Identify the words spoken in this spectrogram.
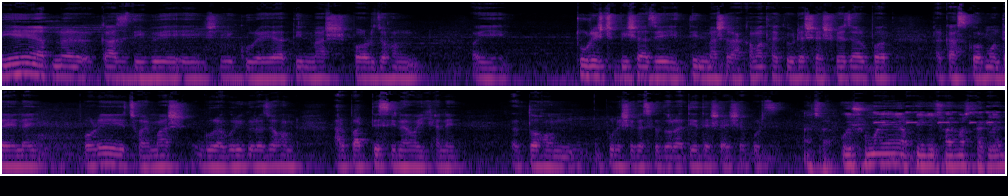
নিয়ে আপনার কাজ দিবে এই সেই ঘুরে তিন মাস পর যখন ওই ট্যুরিস্ট ভিসা যে তিন মাসের আকামা থাকে ওটা শেষ হয়ে যাওয়ার পর আর কাজকর্ম দেয় নাই। পরে ছয় মাস ঘোরাঘুরি করে যখন আর পারতেছি না ওইখানে তখন পুলিশের কাছে ধরা দিয়ে দেশে এসে পড়ছি। আচ্ছা। ওই সময়ে আপনি যে ছয় মাস থাকলেন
